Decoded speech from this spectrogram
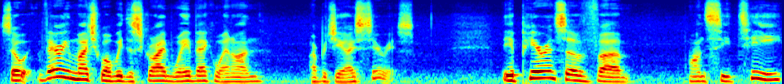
So, very much what we described way back when on Upper GI series. The appearance of uh, on CT,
